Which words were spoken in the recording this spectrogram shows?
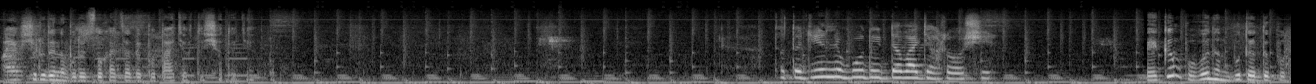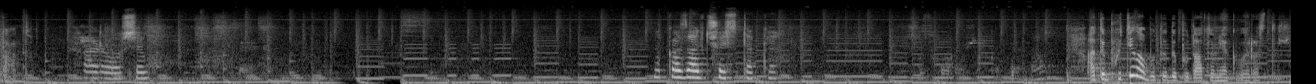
А якщо люди не будуть слухатися депутатів, то що тоді? То тоді не будуть давати гроші. Яким повинен бути депутат? Хорошим. Ну, казати щось таке. А ти б хотіла бути депутатом, як виростеш?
